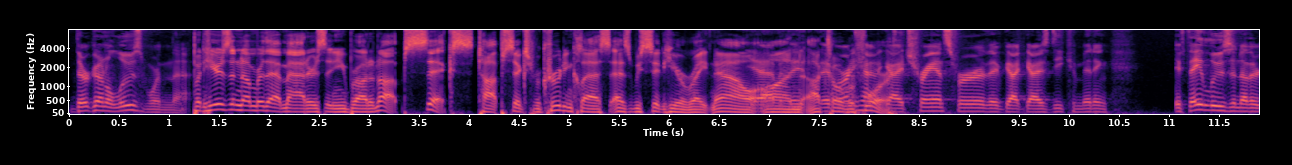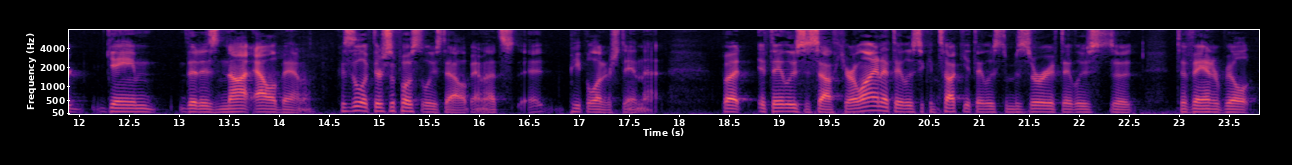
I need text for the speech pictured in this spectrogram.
they're going to lose more than that. But here's a number that matters, and you brought it up: six top six recruiting class as we sit here right now Yeah, on they, they've October a guy transfer. They've got guys decommitting. If they lose another game that is not Alabama, because look, they're supposed to lose to Alabama. That's uh, people understand that. But if they lose to South Carolina, if they lose to Kentucky, if they lose to Missouri, if they lose to to Vanderbilt,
